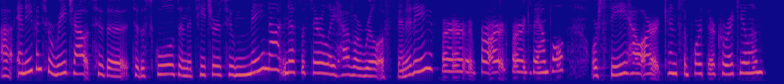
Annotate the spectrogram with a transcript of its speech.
uh, and even to reach out to the to the schools and the teachers who may not necessarily have a real affinity for for art, for example, or see how art can support their curriculum.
